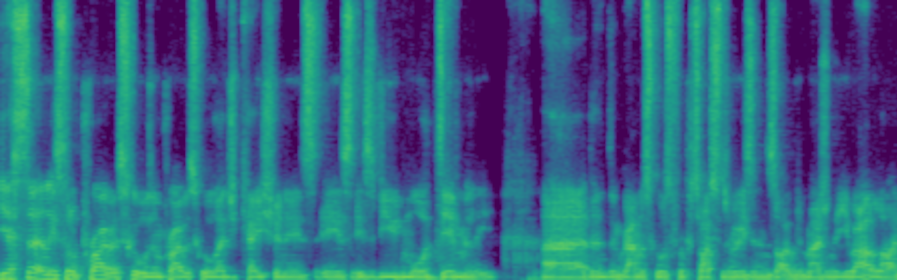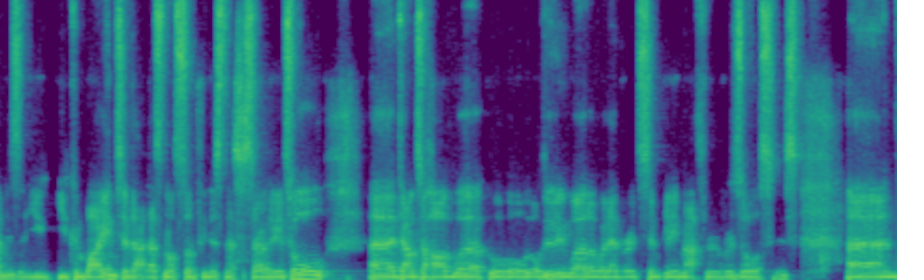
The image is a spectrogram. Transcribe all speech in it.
Yes, certainly. Sort of private schools and private school education is is is viewed more dimly uh, than, than grammar schools for precisely the reasons I would imagine that you outline. Is that you you can buy into that. That's not something that's necessarily at all uh, down to hard work or, or, doing well or whatever. It's simply a matter of resources, and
